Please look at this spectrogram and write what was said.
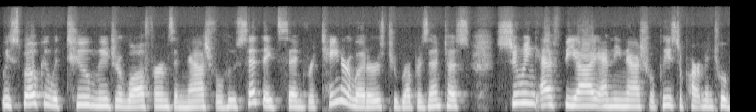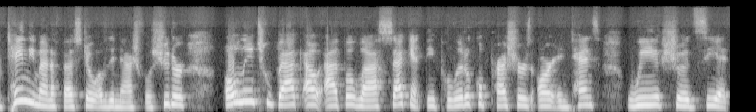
We've spoken with two major law firms in Nashville who said they'd send retainer letters to represent us, suing FBI and the Nashville Police Department to obtain the manifesto of the Nashville shooter, only to back out at the last second. The political pressures are intense. We should see it.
